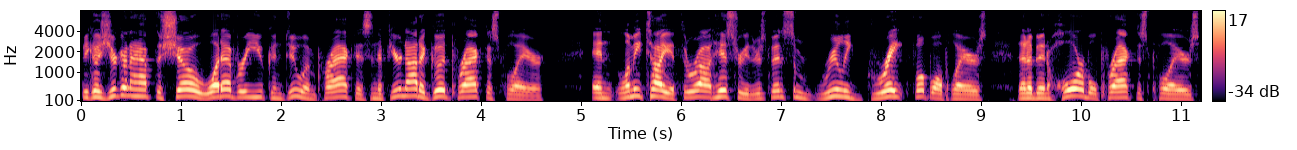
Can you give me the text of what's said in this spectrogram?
because you're going to have to show whatever you can do in practice. And if you're not a good practice player, and let me tell you, throughout history, there's been some really great football players that have been horrible practice players.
